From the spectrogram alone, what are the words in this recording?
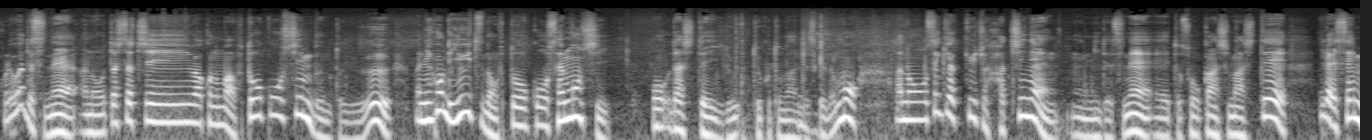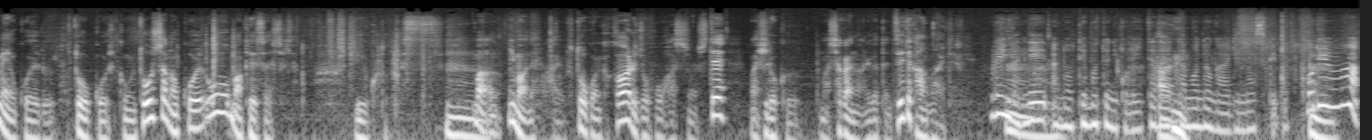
これはですね、あの、私たちはこのまあ不登校新聞という、日本で唯一の不登校専門誌を出しているということなんですけれども、あの、1998年にですね、えっ、ー、と、創刊しまして、以来1000名を超える不登校を引き込む当事者の声を、まあ、掲載してきたということです。まあ、今はね、はい、不登校に関わる情報発信をして、まあ、広く、まあ、社会のあり方について考えている。これ今ね、あの手元にこれいただいたものがありますけど、はい、これは、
